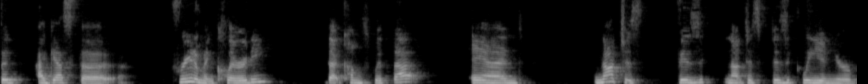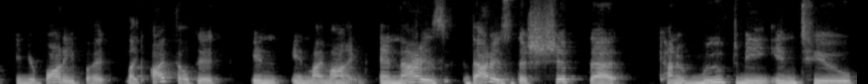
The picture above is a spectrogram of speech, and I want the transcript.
the I guess the freedom and clarity that comes with that and not just physic not just physically in your in your body but like I felt it in in my mind. And that is that is the shift that kind of moved me into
